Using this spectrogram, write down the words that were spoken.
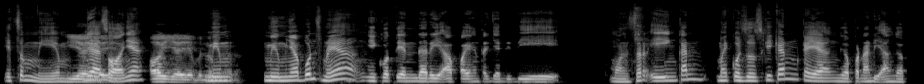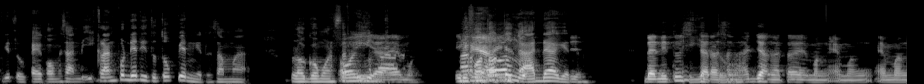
it's a meme Iya, Nggak, iya, iya. soalnya Oh iya iya benar. Meme- meme-nya pun sebenarnya ngikutin dari apa yang terjadi di Monster Inc kan Mike Wazowski kan kayak nggak pernah dianggap gitu kayak kalau misalnya di iklan pun dia ditutupin gitu sama logo Monster Oh Inc iya emang. di Iya, foto iya, tuh nggak ada gitu Dan itu secara gitu. sengaja nggak tahu emang emang emang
